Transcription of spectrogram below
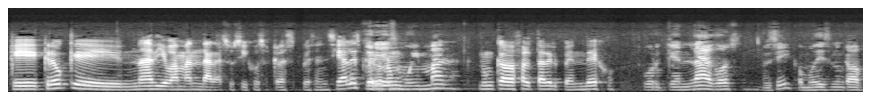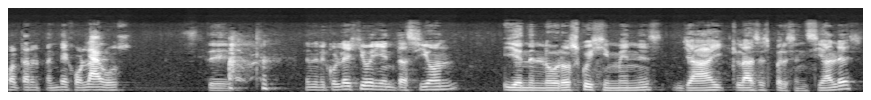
Que creo que nadie va a mandar a sus hijos a clases presenciales, pero Crees nun- muy mal. nunca va a faltar el pendejo. Porque en Lagos, pues sí, como dices, nunca va a faltar el pendejo Lagos. Este, en el colegio Orientación y en el Orozco y Jiménez ya hay clases presenciales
